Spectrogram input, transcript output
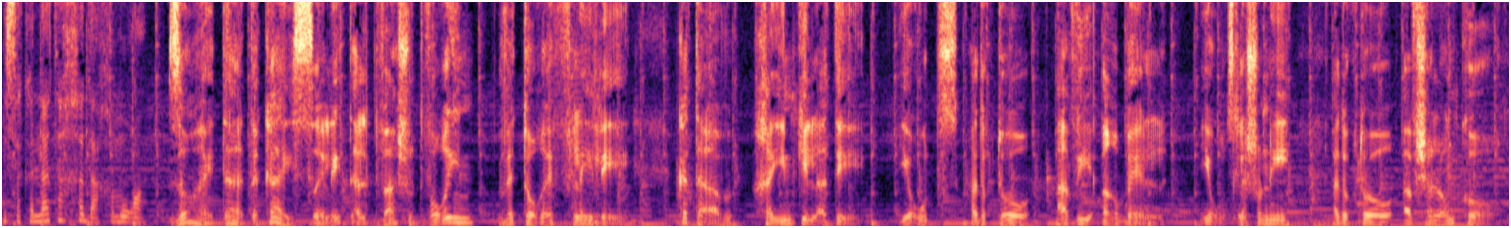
בסכנת הכחדה חמורה. זו הייתה דקה ישראלית על דבש ודבורים וטורף לילי. כתב חיים גלעדי, ייעוץ הדוקטור אבי ארבל, ייעוץ לשוני הדוקטור אבשלום קור.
